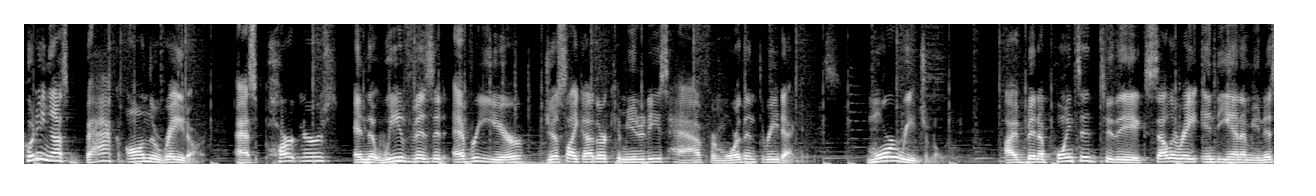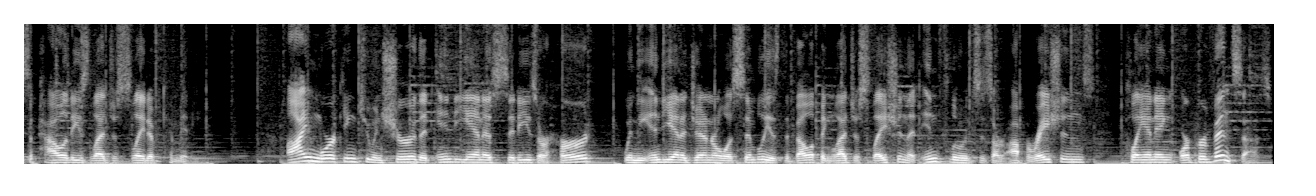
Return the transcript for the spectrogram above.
putting us back on the radar as partners and that we visit every year, just like other communities have for more than three decades. More regionally, I've been appointed to the Accelerate Indiana Municipalities Legislative Committee. I'm working to ensure that Indiana's cities are heard when the Indiana General Assembly is developing legislation that influences our operations, planning, or prevents us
